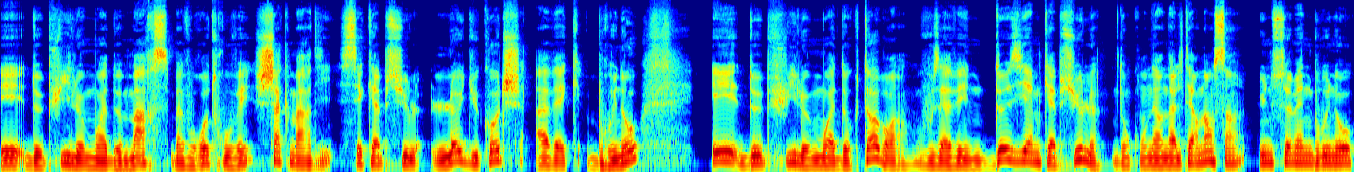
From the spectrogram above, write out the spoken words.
Et depuis le mois de mars, bah, vous retrouvez chaque mardi ces capsules L'œil du coach avec Bruno. Et depuis le mois d'octobre, vous avez une deuxième capsule. Donc on est en alternance, hein. une semaine Bruno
